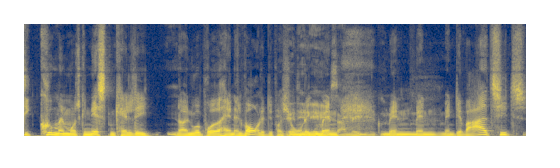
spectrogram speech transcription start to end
det kunne man måske næsten kalde det, når jeg nu har prøvet at have en alvorlig depression. Det, det, ikke? Men, men, men, men det varede tit,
